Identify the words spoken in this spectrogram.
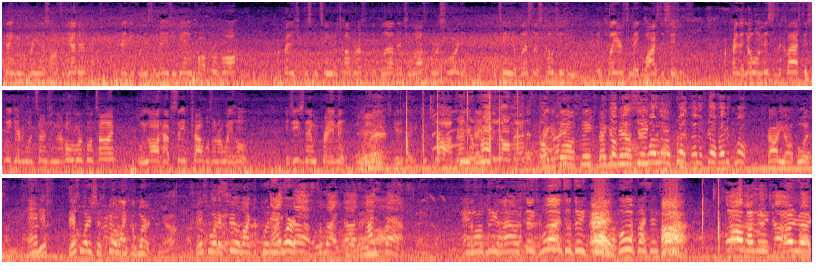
We thank you for bringing us all together. Thank you for this amazing game called football. I pray that you just continue to cover us with the blood that you lost for us, Lord, and continue to bless us coaches and, and players to make wise decisions. I pray that no one misses a class this week, everyone turns in their homework on time, and we all have safe travels on our way home. In Jesus' name we pray, amen. Amen. Let's get it, baby. Good job, man. Get it, baby. proud of y'all, man. Let's go, Break it down, six. Break Let's go, it down, man. six. One last break. Now let's go, baby. Come on. Proud of y'all, boys. This, this is what it should feel like to work. This what it feel like to put in Ice work. baths tonight, guys. Ice baths. Aim on three, lie on six. One, two, three. Hey. Four, five, six. Hard. Oh, my Good job.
